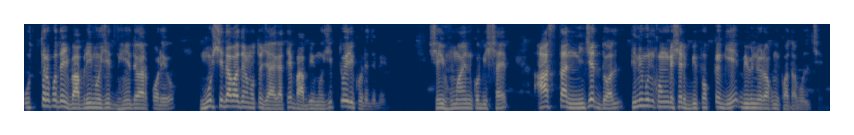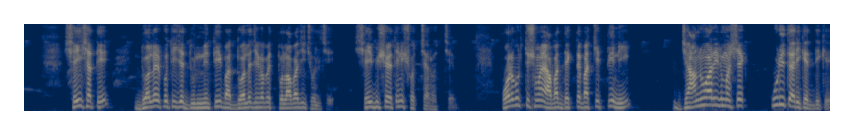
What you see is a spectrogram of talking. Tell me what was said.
উত্তরপ্রদেশ বাবরি মসজিদ ভেঙে দেওয়ার পরেও মুর্শিদাবাদের মতো জায়গাতে বাবরি মসজিদ তৈরি করে দেবে। সেই হুমায়ুন কবির সাহেব আজ তার নিজের দল তৃণমূল কংগ্রেসের বিপক্ষে গিয়ে বিভিন্ন রকম কথা বলছে। সেই সাথে দলের প্রতি যে দুর্নীতি বা দলে যেভাবে তোলাবাজি চলছে, সেই বিষয়ে তিনি সোচ্চার হচ্ছে। পরবর্তী সময় আবার দেখতে পাচ্ছি তিনি জানুয়ারির মাসে কুড়ি তারিখের দিকে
